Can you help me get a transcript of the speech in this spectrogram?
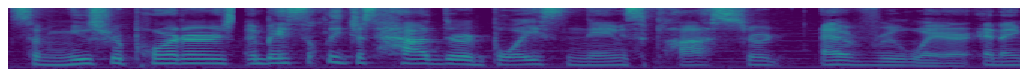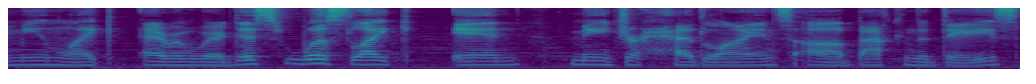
some news reporters, and basically just had their boys' names plastered everywhere. And I mean like everywhere. This was like in major headlines uh, back in the days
